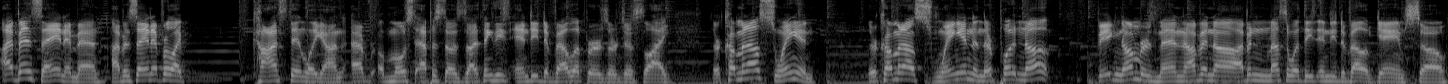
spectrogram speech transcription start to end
I've been saying it, man. I've been saying it for like constantly on every, most episodes. I think these indie developers are just like they're coming out swinging. They're coming out swinging, and they're putting up big numbers, man. I've been uh, I've been messing with these indie developed games, so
